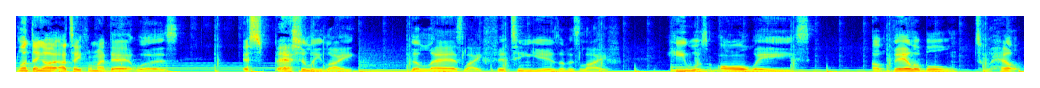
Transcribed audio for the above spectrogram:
one thing I, I take from my dad was especially like the last like 15 years of his life, he was always available to help.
